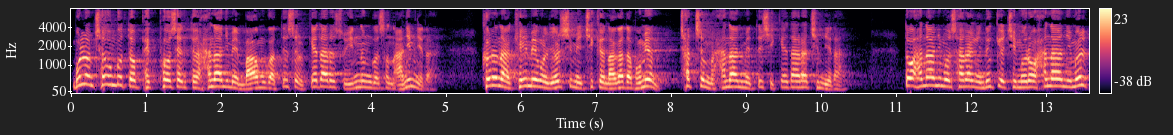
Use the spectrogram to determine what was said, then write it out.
물론 처음부터 100% 하나님의 마음과 뜻을 깨달을 수 있는 것은 아닙니다. 그러나 계명을 열심히 지켜 나가다 보면 차츰 하나님의 뜻이 깨달아집니다. 또 하나님의 사랑이 느껴짐으로 하나님을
